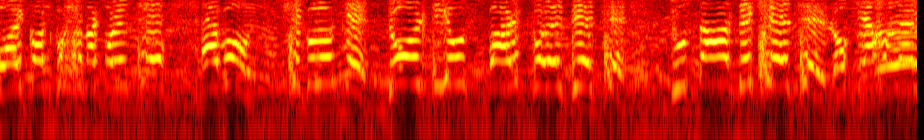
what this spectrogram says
বয়কট ঘোষণা করেছে এবং সেগুলোকে ডোন্ট ইউজ পার্ক করে দিয়েছে। জুতা দেখিয়েছে রোকেয়া হলের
